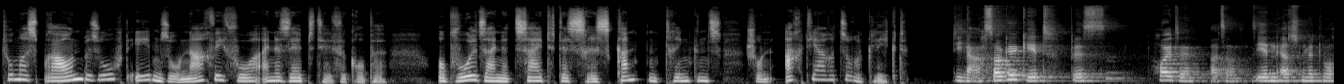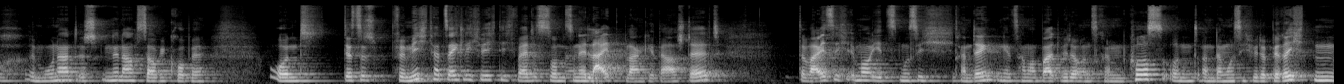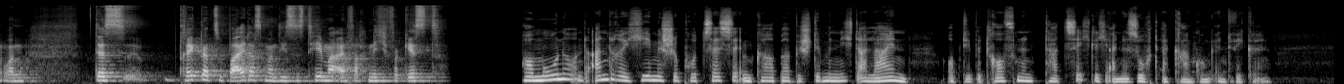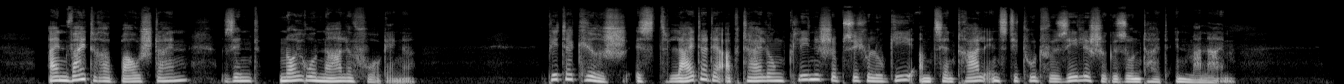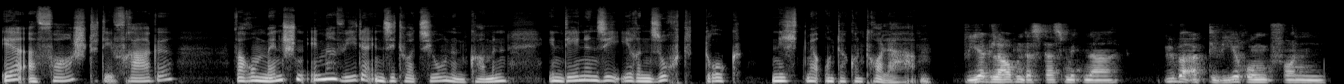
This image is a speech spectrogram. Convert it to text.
Thomas Braun besucht ebenso nach wie vor eine Selbsthilfegruppe, obwohl seine Zeit des riskanten Trinkens schon acht Jahre zurückliegt. Die Nachsorge geht bis heute. Also jeden ersten Mittwoch im Monat ist eine Nachsorgegruppe. Und das ist für mich tatsächlich wichtig, weil das so eine Leitplanke darstellt. Da weiß ich immer, jetzt muss ich dran denken, jetzt haben wir bald wieder unseren Kurs und, und da muss ich wieder berichten. Und das trägt dazu bei, dass man dieses Thema einfach nicht vergisst. Hormone und andere chemische Prozesse im Körper bestimmen nicht allein, ob die Betroffenen tatsächlich eine Suchterkrankung entwickeln. Ein weiterer Baustein sind neuronale Vorgänge. Peter Kirsch ist Leiter der Abteilung Klinische Psychologie am Zentralinstitut für seelische Gesundheit in Mannheim. Er erforscht die Frage, warum Menschen immer wieder in Situationen kommen, in denen sie ihren Suchtdruck nicht mehr unter Kontrolle haben. Wir glauben, dass das mit einer Überaktivierung von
